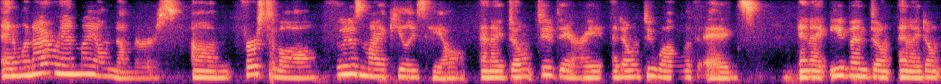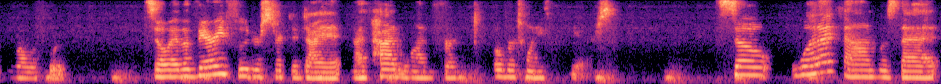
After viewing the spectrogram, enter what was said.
And when I ran my own numbers, um, first of all, food is my Achilles heel, and I don't do dairy. I don't do well with eggs and I even don't, and I don't do well with gluten. So I have a very food restricted diet. I've had one for over 25 years. So what I found was that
